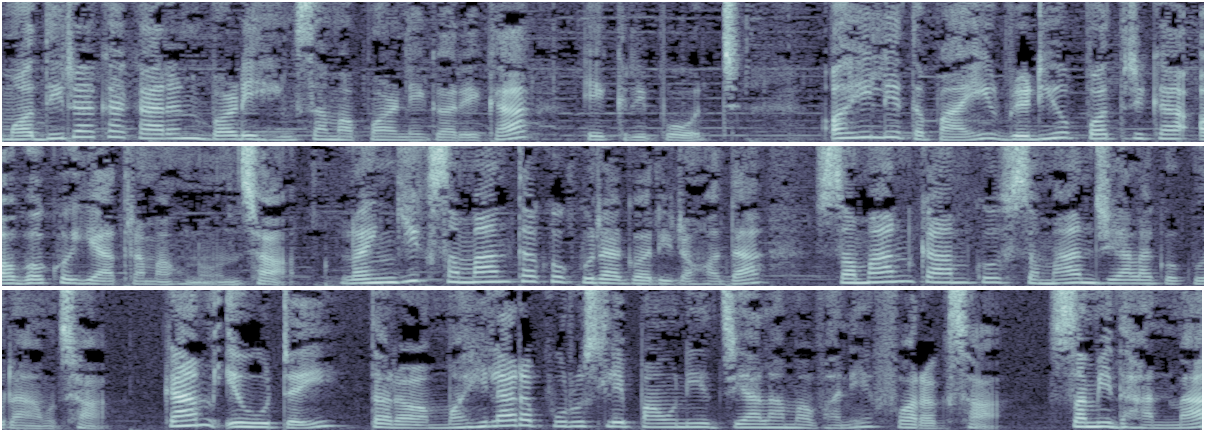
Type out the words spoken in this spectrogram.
मदिराका कारण बढी हिंसामा पर्ने गरेका एक रिपोर्ट। अहिले तपाईँ रेडियो पत्रिका अबको यात्रामा हुनुहुन्छ। लैंगिक समानताको कुरा गरिरहँदा समान कामको समान ज्यालाको कुरा आउँछ। काम एउटै तर महिला र पुरूषले पाउने ज्यालामा भने फरक छ। संविधानमा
